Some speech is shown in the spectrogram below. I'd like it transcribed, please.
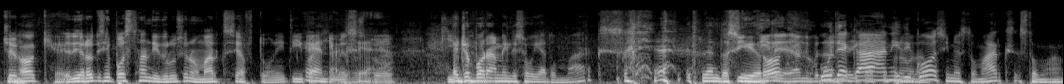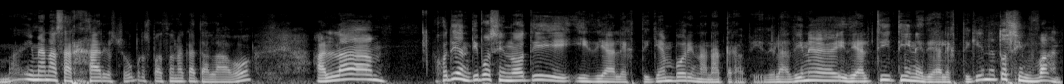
Και Οκ. Η ερώτηση είναι πώς θα αντιδρούσε ο Μάρξ σε αυτό ή τι υπάρχει Εντάξει, μέσα στο ε. κείμενο. Έτσι μπορώ να μιλήσω για τον Μάρξ. Δεν το σίγουρο. τι λέει, αν είπε- αν Ούτε λέει κάποια καν πράγματα. ειδικός είμαι στο Μάρξ. Στο... Είμαι ένας αρχάριος τσόγου, προσπαθώ να καταλάβω. Αλλά έχω την εντύπωση ότι η διαλεκτική δεν μπορεί να ανατραπεί. Δηλαδή, είναι η δια... τι, τι είναι η διαλεκτική, είναι το συμβάν.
